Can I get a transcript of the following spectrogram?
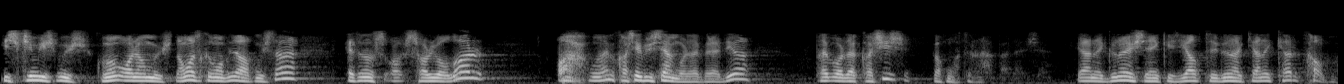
İçki mi içmiş, kumam oynamış, namaz kılmamış ne yapmışlar? Etini sarıyorlar. Ah buna bir kaçabilsem burada böyle diyor. Tabi orada kaçış yok muhtemelen böylece. Yani günah işleyen kişi yaptığı günah kendi kar kalmıyor.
